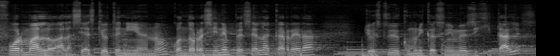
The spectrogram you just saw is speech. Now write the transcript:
forma a, las ideas que yo tenía, ¿no? Cuando recién empecé en la carrera, yo estudio comunicación y medios digitales,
